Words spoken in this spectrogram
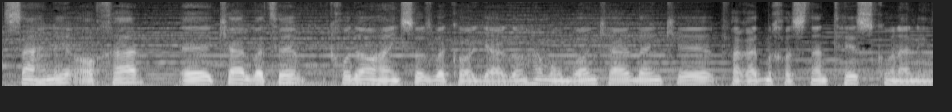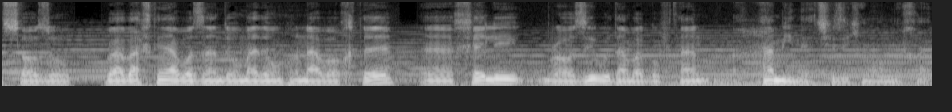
صحنه آخر که البته خود آهنگساز و کارگردان هم عنوان کردن که فقط می‌خواستن تست کنن این سازو و وقتی نوازنده اومده اونها نواخته خیلی راضی بودن و گفتن همینه چیزی که ما می‌خوایم.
